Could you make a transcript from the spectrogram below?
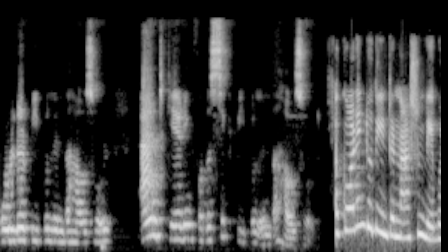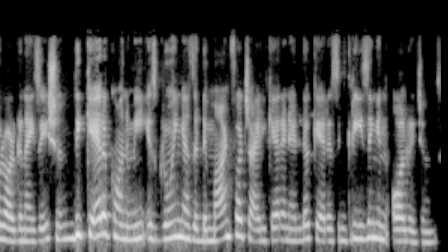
older people in the household and caring for the sick people in the household. According to the international labor organization the care economy is growing as the demand for childcare and elder care is increasing in all regions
